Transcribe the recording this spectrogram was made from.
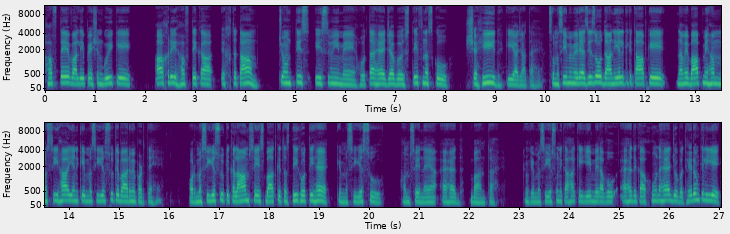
ہفتے والی پیشن گوئی کے آخری ہفتے کا اختتام چونتیس عیسوی میں ہوتا ہے، جب اسٹیفنس کو شہید کیا جاتا ہے۔ سو مسیح میں میرے عزیز و دانیل کی کتاب کے نویں باپ میں ہم مسیحا یعنی کہ مسی یسو کے بارے میں پڑھتے ہیں۔ اور مسی یسو کے کلام سے اس بات کی تصدیق ہوتی ہے کہ مسی یسو ہم سے نیا عہد باندھتا ہے۔ کیونکہ مسی یسو نے کہا کہ یہ میرا وہ عہد کا خون ہے جو بتھیروں کے لیے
